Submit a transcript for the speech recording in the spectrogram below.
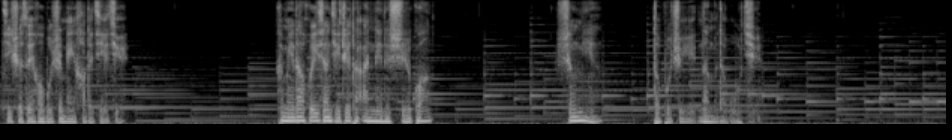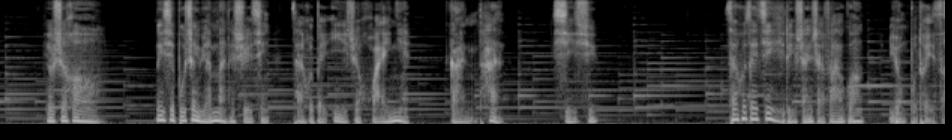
即使最后不是美好的结局，可每当回想起这段暗恋的时光。生命都不至于那么的无趣。有时候，那些不甚圆满的事情才会被一直怀念、感叹、唏嘘，才会在记忆里闪闪发光，永不褪色。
